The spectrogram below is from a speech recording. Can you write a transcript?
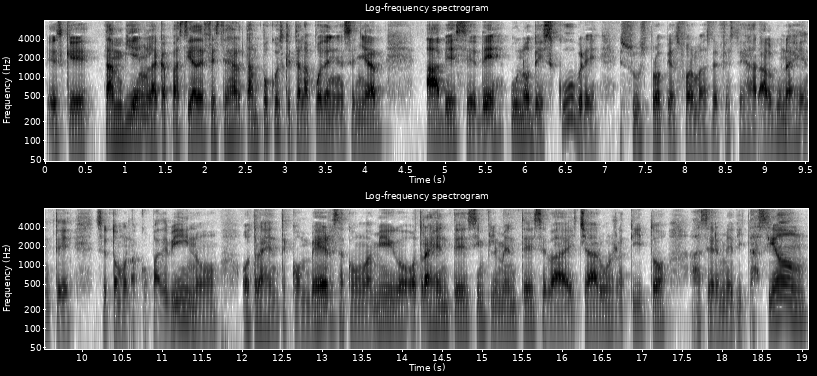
es que también la capacidad de festejar tampoco es que te la pueden enseñar ABCD, uno descubre sus propias formas de festejar. Alguna gente se toma una copa de vino, otra gente conversa con un amigo, otra gente simplemente se va a echar un ratito a hacer meditación,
